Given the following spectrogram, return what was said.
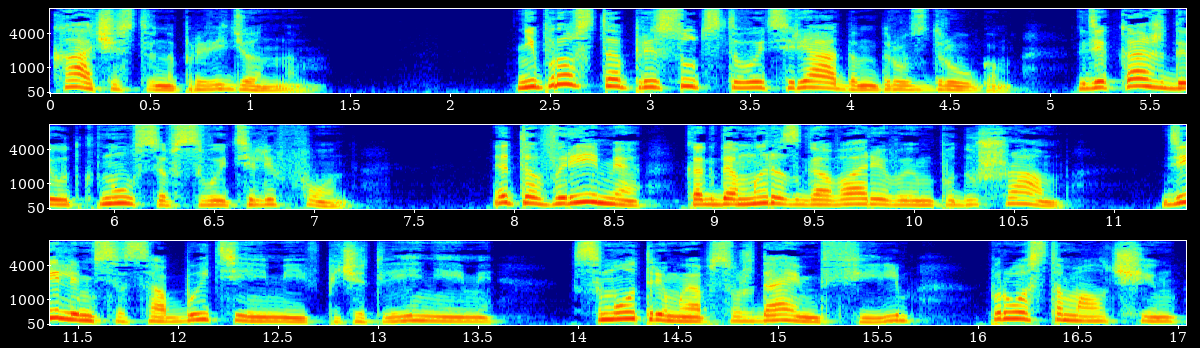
качественно проведенным. Не просто присутствовать рядом друг с другом, где каждый уткнулся в свой телефон. Это время, когда мы разговариваем по душам, делимся событиями и впечатлениями, смотрим и обсуждаем фильм, просто молчим,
